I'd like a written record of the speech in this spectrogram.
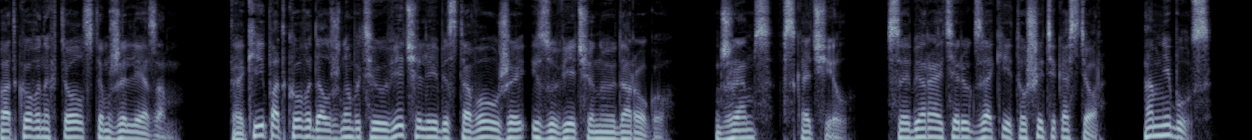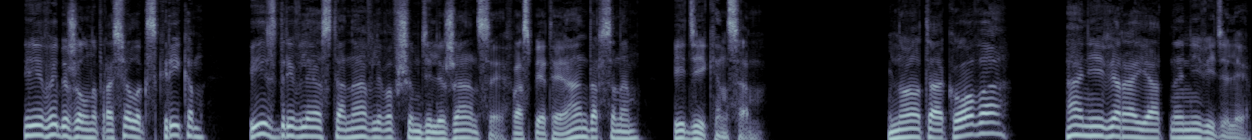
подкованных толстым железом. Такие подковы, должно быть, и увечили и без того уже изувеченную дорогу. Джемс вскочил. «Собирайте рюкзаки, тушите костер. Амнибус!» И выбежал на проселок с криком, издревле останавливавшим дилижансы, воспетые Андерсоном и Диккенсом. Но такого они, вероятно, не видели.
